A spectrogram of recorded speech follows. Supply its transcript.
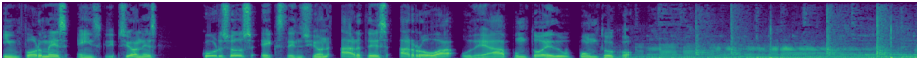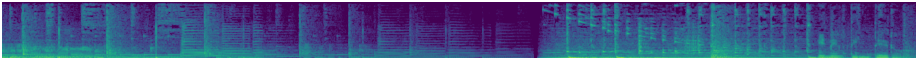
Informes e inscripciones cursos extensión artes En el tintero.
